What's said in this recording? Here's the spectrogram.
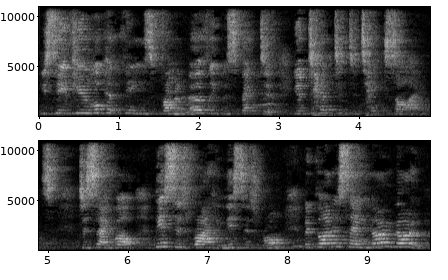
You see, if you look at things from an earthly perspective, you're tempted to take sides, to say, well, this is right and this is wrong. But God is saying, no, no.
